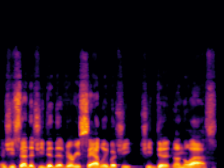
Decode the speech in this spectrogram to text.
And she said that she did that very sadly, but she, she did it nonetheless.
